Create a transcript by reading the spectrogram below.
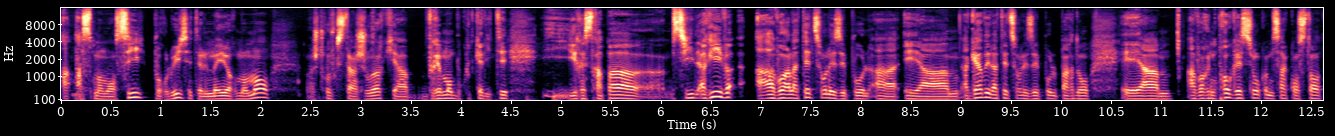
à, à ce moment-ci. Pour lui, c'était le meilleur moment. Moi, je trouve que c'est un joueur qui a vraiment beaucoup de qualité. Il restera pas, euh, s'il arrive à avoir la tête sur les épaules à- et à, à garder la tête sur les épaules, pardon, et à avoir une progression comme ça constante,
